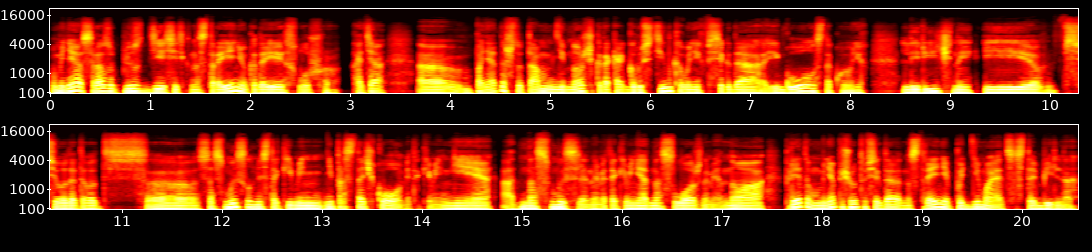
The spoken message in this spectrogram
У меня сразу плюс 10 к настроению, когда я их слушаю. Хотя э, понятно, что там немножечко такая грустинка, у них всегда и голос такой у них лиричный, и все вот это вот с, э, со смыслами с такими не простачковыми, такими не односмысленными, такими не односложными. Но при этом у меня почему-то всегда настроение поднимается стабильно.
